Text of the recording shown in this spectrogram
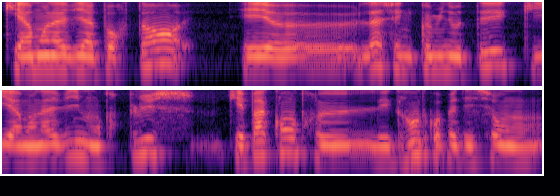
qui est à mon avis important. Et euh, là, c'est une communauté qui, à mon avis, montre plus, qui n'est pas contre les grandes compétitions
